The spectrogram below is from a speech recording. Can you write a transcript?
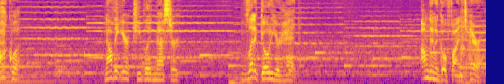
Aqua, now that you're a Keyblade Master, you've let it go to your head. I'm gonna go find Terra.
